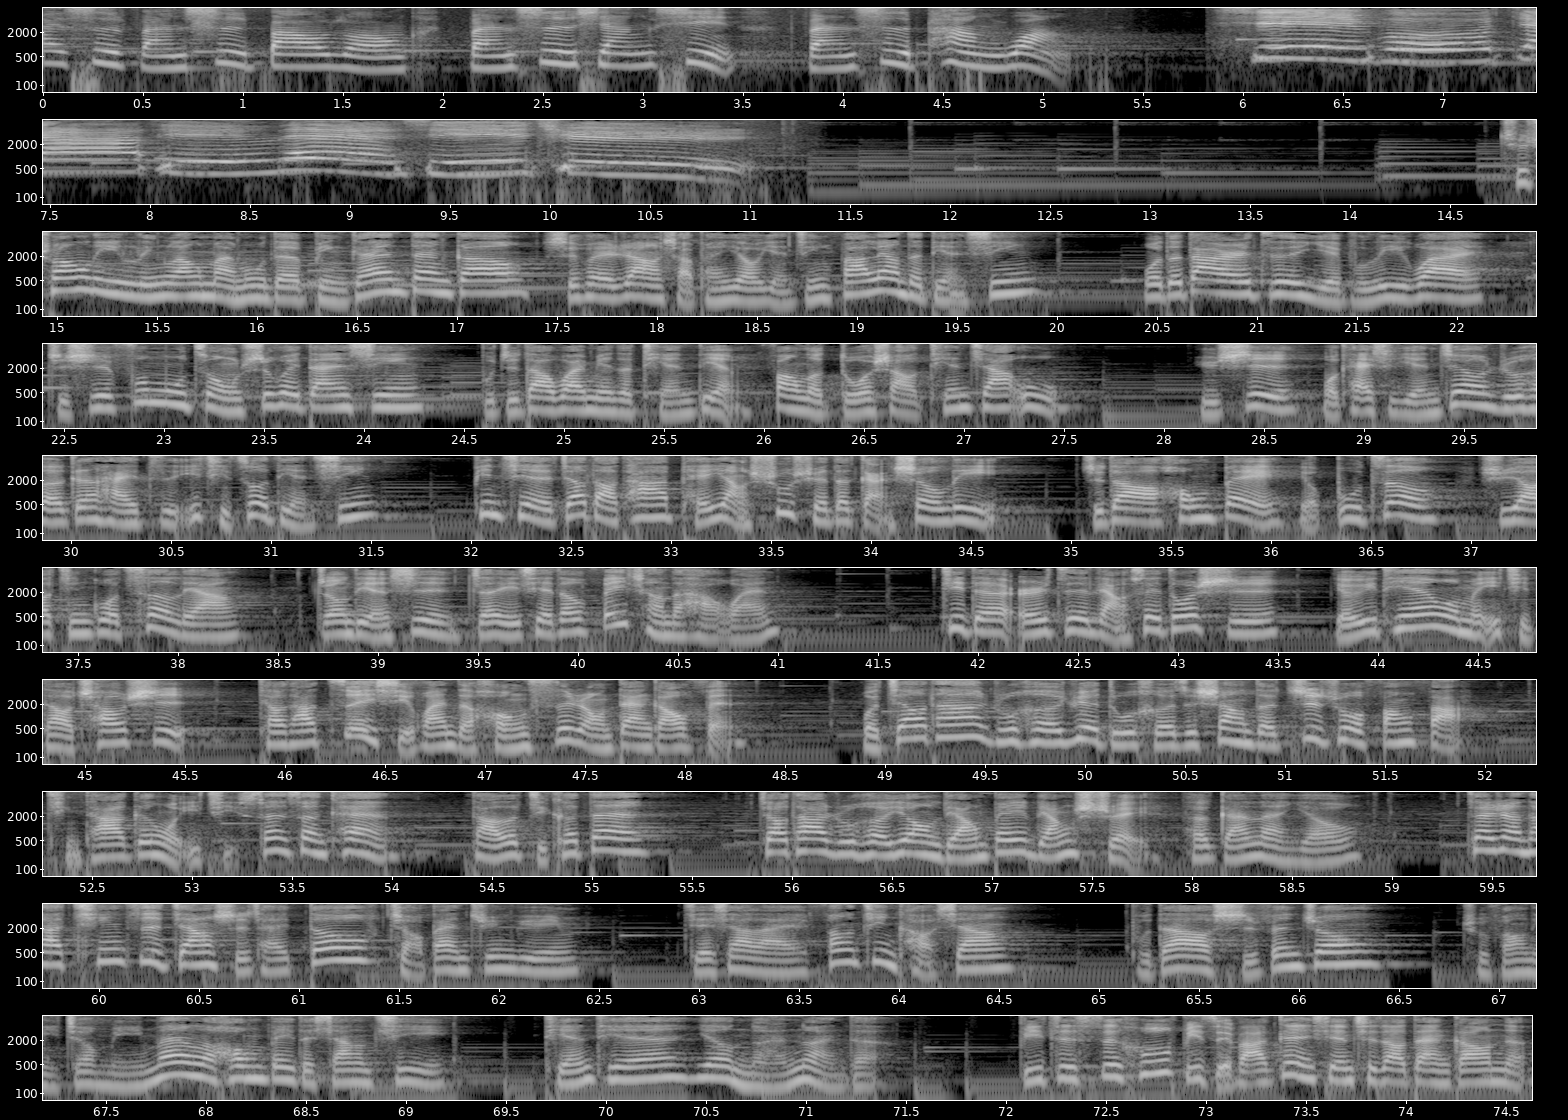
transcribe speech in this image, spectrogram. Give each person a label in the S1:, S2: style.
S1: 爱是凡事包容，凡事相信，凡事盼望。幸福家庭练习曲。
S2: 橱窗里琳琅满目的饼干蛋糕，是会让小朋友眼睛发亮的点心。我的大儿子也不例外，只是父母总是会担心，不知道外面的甜点放了多少添加物。于是我开始研究如何跟孩子一起做点心，并且教导他培养数学的感受力，知道烘焙有步骤，需要经过测量。重点是这一切都非常的好玩。记得儿子两岁多时，有一天我们一起到超市挑他最喜欢的红丝绒蛋糕粉，我教他如何阅读盒子上的制作方法，请他跟我一起算算看，打了几颗蛋。教他如何用量杯量水和橄榄油，再让他亲自将食材都搅拌均匀。接下来放进烤箱，不到十分钟，厨房里就弥漫了烘焙的香气，甜甜又暖暖的，鼻子似乎比嘴巴更先吃到蛋糕呢。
